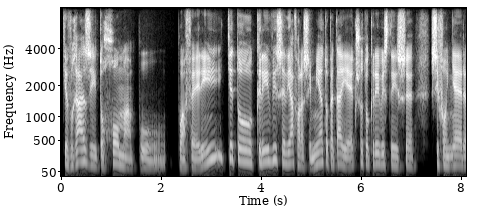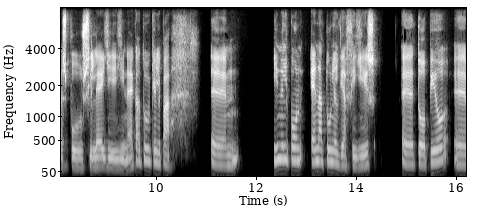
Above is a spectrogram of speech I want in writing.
και βγάζει το χώμα που, που αφαιρεί και το κρύβει σε διάφορα σημεία, το πετάει έξω, το κρύβει στις ε, συμφωνιέρες που συλλέγει η γυναίκα του κλπ. Ε, είναι λοιπόν ένα τούνελ διαφυγής ε, το οποίο ε,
